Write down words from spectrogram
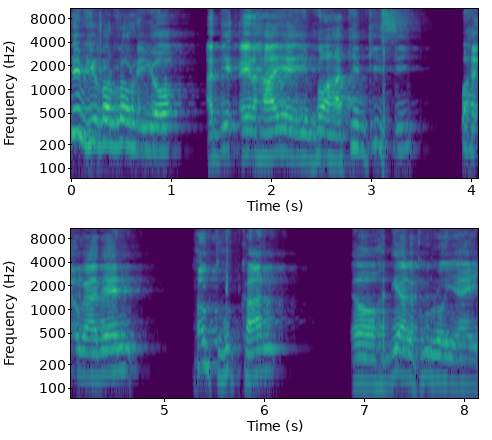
tiimkii qorqoor iyo haddii ay lahaayeen iyo muxuu ahaa tiimkiisii waxay ogaadeen xogta hubkan oo haddii aan la ku rooyahay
